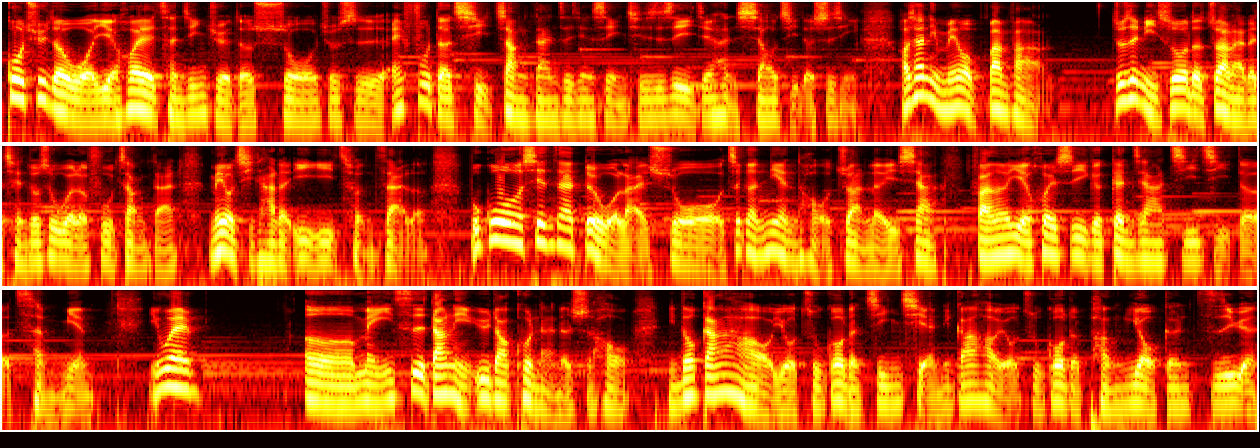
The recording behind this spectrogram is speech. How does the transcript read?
过去的我也会曾经觉得说，就是，诶，付得起账单这件事情，其实是一件很消极的事情，好像你没有办法。就是你所有的赚来的钱都是为了付账单，没有其他的意义存在了。不过现在对我来说，这个念头转了一下，反而也会是一个更加积极的层面，因为。呃，每一次当你遇到困难的时候，你都刚好有足够的金钱，你刚好有足够的朋友跟资源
